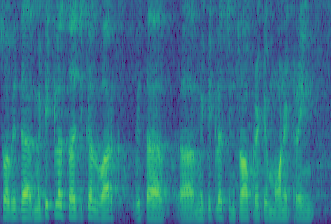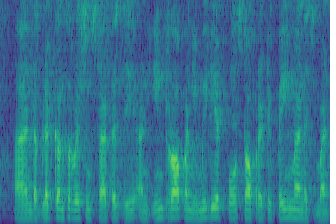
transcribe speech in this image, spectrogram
So with the meticulous surgical work, with a uh, meticulous intraoperative monitoring and blood conservation strategy and intraop and immediate post-operative pain management,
